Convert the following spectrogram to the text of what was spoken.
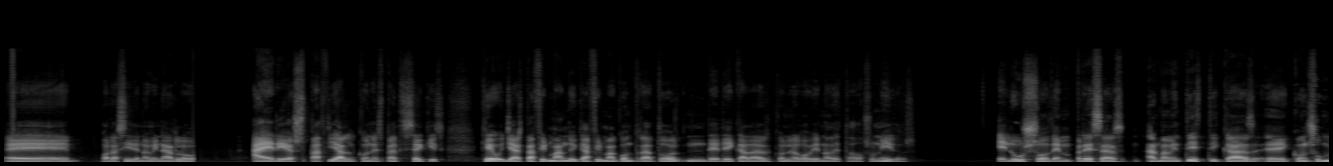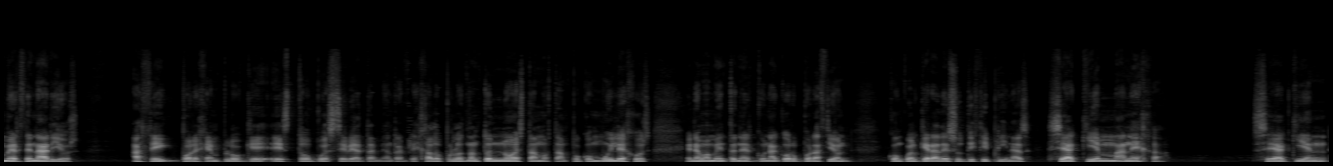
eh, por así denominarlo, aeroespacial con SpaceX, que ya está firmando y que ha firmado contratos de décadas con el gobierno de Estados Unidos. El uso de empresas armamentísticas eh, con sus mercenarios hace, por ejemplo, que esto pues, se vea también reflejado. Por lo tanto, no estamos tampoco muy lejos en el momento en el que una corporación con cualquiera de sus disciplinas sea quien maneja, sea quien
